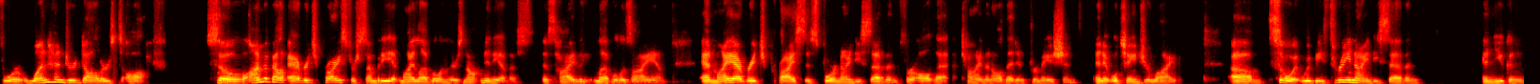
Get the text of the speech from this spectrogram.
for $100 off. So I'm about average price for somebody at my level, and there's not many of us as high level as I am. And my average price is 497 for all that time and all that information, and it will change your life. Um, so it would be 397 and you can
